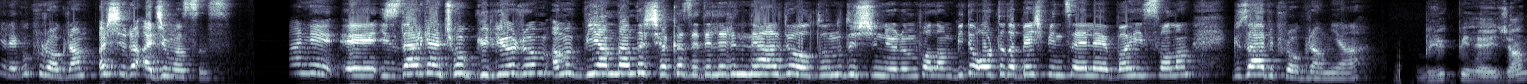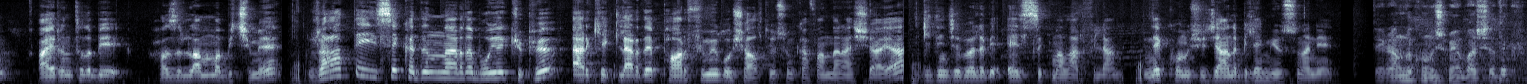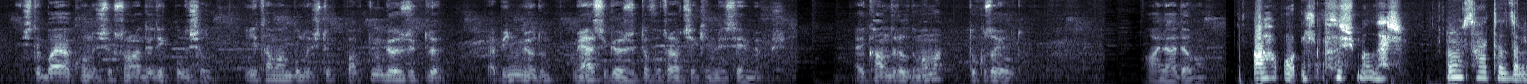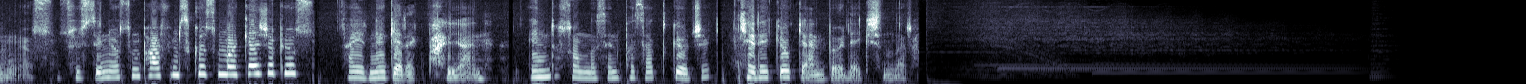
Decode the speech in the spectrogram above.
Kere bu program aşırı acımasız. Yani e, izlerken çok gülüyorum ama bir yandan da şaka zedelerin ne halde olduğunu düşünüyorum falan. Bir de ortada 5000 TL bahis falan güzel bir program ya. Büyük bir heyecan, ayrıntılı bir hazırlanma biçimi. Rahat değilse kadınlarda boya küpü, erkeklerde parfümü boşaltıyorsun kafandan aşağıya. Gidince böyle bir el sıkmalar filan. Ne konuşacağını bilemiyorsun hani. Instagram'da konuşmaya başladık. İşte bayağı konuştuk sonra dedik buluşalım. İyi tamam buluştuk. Baktım gözlüklü. Ya bilmiyordum. Meğerse gözlükle fotoğraf çekilmeyi sevmiyormuş. E, kandırıldım ama 9 ay oldu. Hala devam. Ah o ilk buluşmalar. 10 saat hazırlanıyorsun. Süsleniyorsun, parfüm sıkıyorsun, makyaj yapıyorsun. Hayır ne gerek var yani. Eninde sonunda seni pasaklı görecek. Gerek yok yani böyle actionlara.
